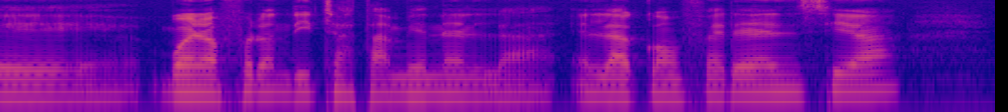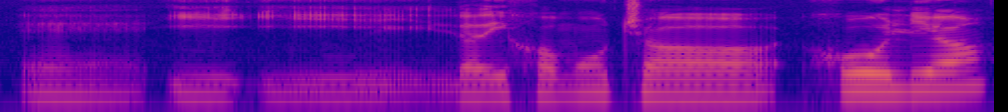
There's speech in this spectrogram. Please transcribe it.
eh, bueno, fueron dichas también en la, en la conferencia eh, y, lo dijo mucho Julio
